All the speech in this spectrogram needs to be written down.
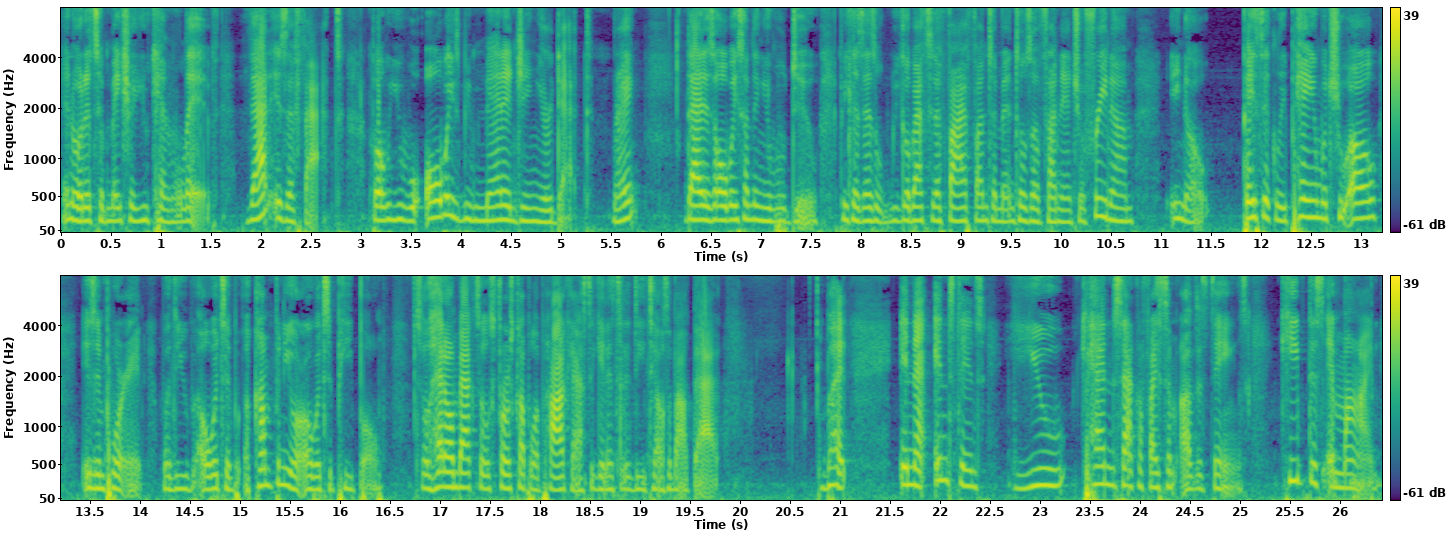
in order to make sure you can live. That is a fact. But you will always be managing your debt, right? That is always something you will do because as we go back to the five fundamentals of financial freedom, you know, basically paying what you owe is important, whether you owe it to a company or owe it to people. So head on back to those first couple of podcasts to get into the details about that. But in that instance, you can sacrifice some other things. Keep this in mind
